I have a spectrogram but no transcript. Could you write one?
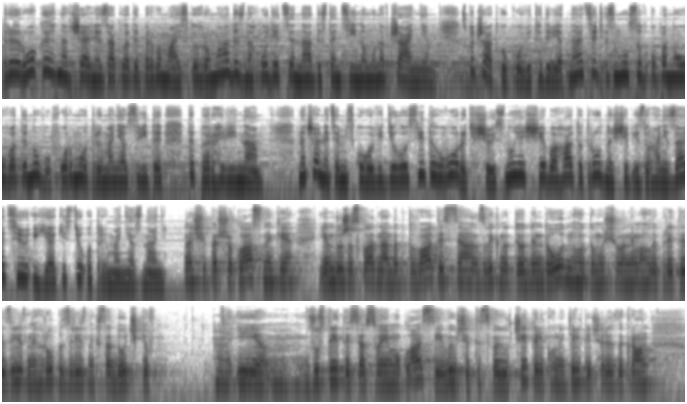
Три роки навчальні заклади Первомайської громади знаходяться на дистанційному навчанні. Спочатку COVID-19 змусив опановувати нову форму отримання освіти. Тепер війна. Начальниця міського відділу освіти говорить, що існує ще багато труднощів із організацією і якістю отримання знань. Наші першокласники їм дуже складно адаптуватися, звикнути один до одного, тому що вони могли прийти з різних груп, з різних садочків і зустрітися в своєму класі і вивчити свою вчительку не тільки через екран,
